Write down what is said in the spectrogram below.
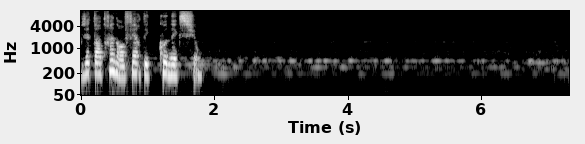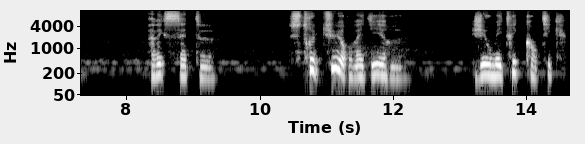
Vous êtes en train d'en faire des connexions. Avec cette euh, structure, on va dire, euh, géométrique quantique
